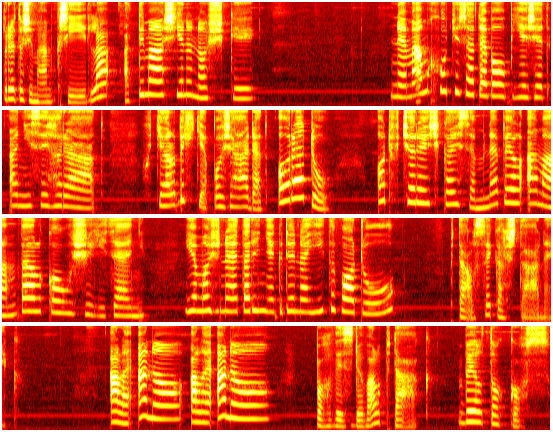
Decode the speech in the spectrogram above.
protože mám křídla a ty máš jen nožky. Nemám chuť za tebou běžet ani si hrát. Chtěl bych tě požádat o radu. Od včerejška jsem nebyl a mám velkou žízeň. Je možné tady někde najít vodu? Ptal se kaštánek. Ale ano, ale ano, pohvizdoval pták. Byl to kos.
